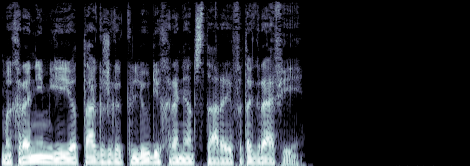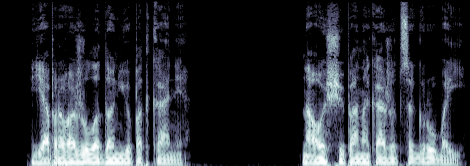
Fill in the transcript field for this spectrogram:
Мы храним ее так же, как люди хранят старые фотографии. Я провожу ладонью по ткани. На ощупь она кажется грубой.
